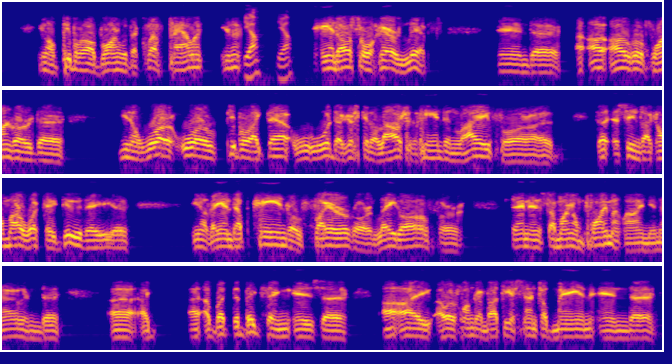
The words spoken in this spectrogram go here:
you know, people who are born with a cleft palate, you know? Yeah, yeah. And also hare lips. And uh, I, I always wondered, uh, you know, were, were people like that, would they just get a lousy hand in life? Or uh, it seems like no matter what they do, they, uh, you know, they end up canned or fired or laid off or standing in some unemployment line, you know, and uh, uh, I uh, but the big thing is, uh, I I was wondering about the of man, and uh,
